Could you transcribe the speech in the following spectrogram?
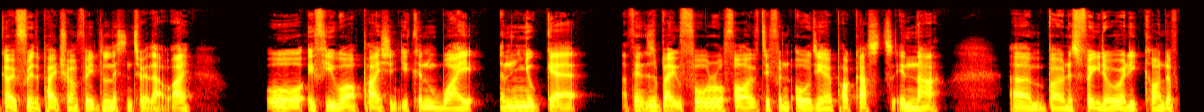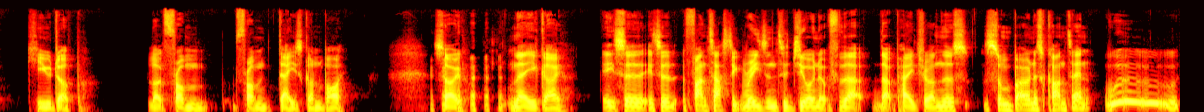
go through the Patreon feed and listen to it that way. Or if you are patient, you can wait, and then you'll get. I think there's about four or five different audio podcasts in that um, bonus feed already kind of queued up, like from from days gone by. So there you go. It's a it's a fantastic reason to join up for that that Patreon. There's some bonus content, woo,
